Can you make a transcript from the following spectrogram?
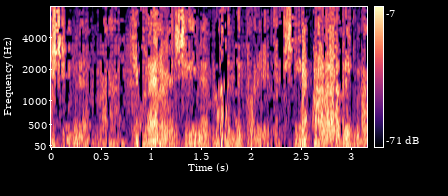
σύνδεσμα, κυβέρνηση είναι αντιπολίτευση. Για παράδειγμα,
